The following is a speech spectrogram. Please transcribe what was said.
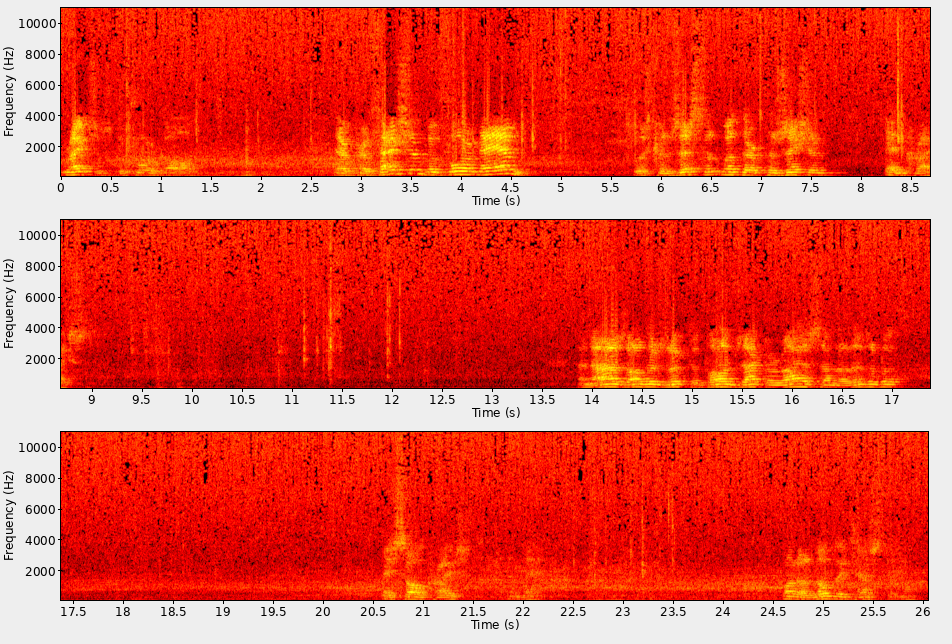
righteous before God. Their profession before men was consistent with their position in Christ. And as others looked upon Zacharias and Elizabeth, they saw Christ in them. What a lovely testimony.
